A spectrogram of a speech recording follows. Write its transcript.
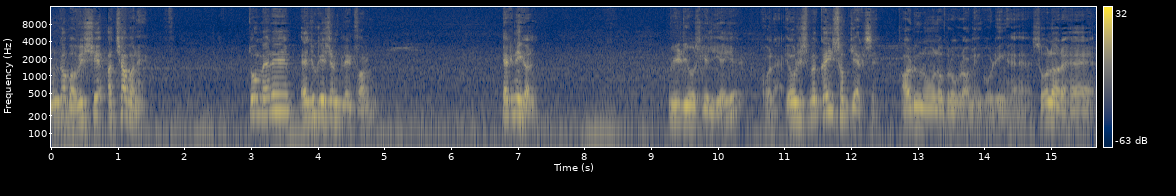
उनका भविष्य अच्छा बने तो मैंने एजुकेशन प्लेटफॉर्म, टेक्निकल वीडियोस के लिए ये खोला है और इसमें कई सब्जेक्ट्स हैं आर्डूनो प्रोग्रामिंग कोडिंग है सोलर है,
